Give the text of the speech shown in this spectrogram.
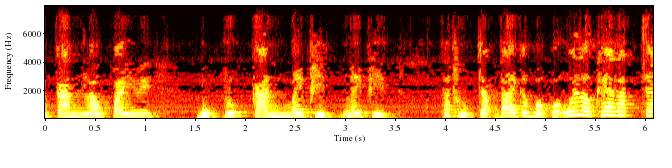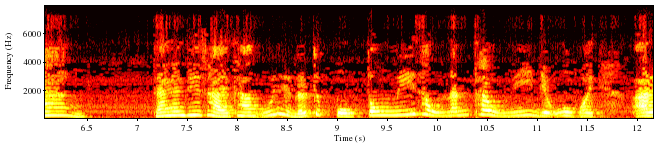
ำกัน เราไป บุกรุกกันไม่ผิดไม่ผิด ถ้าถูกจับได้ก็บอกว่าอุ้ยเราแค่รับจ้างทั้งที่ถ่ายทำอุ้ยเดี๋ยวจะปลูกตรงนี้เท่านั้นเท่านี้ เดี๋ยวโอ้ยอะไร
